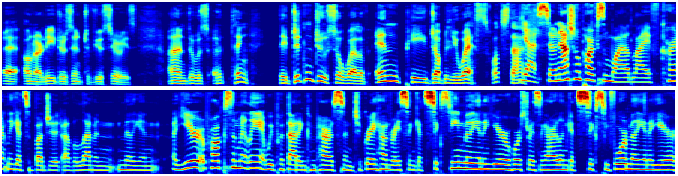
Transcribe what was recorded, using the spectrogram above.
uh, on our leaders interview series, and there was a thing they didn't do so well of NPWS. What's that? Yes, so National Parks and Wildlife currently gets a budget of 11 million a year approximately, and we put that in comparison to greyhound racing gets 16 million a year, Horse Racing Ireland gets 64 million a year.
